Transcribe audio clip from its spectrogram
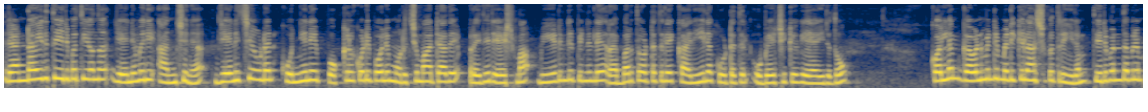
രണ്ടായിരത്തി ഇരുപത്തിയൊന്ന് ജനുവരി അഞ്ചിന് ജനിച്ചയുടൻ കുഞ്ഞിനെ പൊക്കിൾക്കൊടി പോലും മുറിച്ചു മാറ്റാതെ പ്രതി രേഷ്മ വീടിന്റെ പിന്നിലെ റബ്ബർ തോട്ടത്തിലെ കരിയില കൂട്ടത്തിൽ ഉപേക്ഷിക്കുകയായിരുന്നു. കൊല്ലം ഗവൺമെന്റ് മെഡിക്കൽ ആശുപത്രിയിലും തിരുവനന്തപുരം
